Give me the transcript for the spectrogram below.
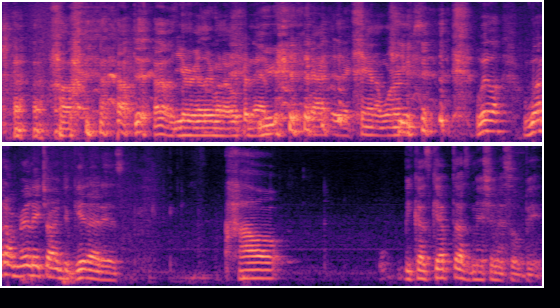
how, how did, how You that? really want to open that, You- can, that can of worms? well, what I'm really trying to get at is how, because Kebtah's mission is so big.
